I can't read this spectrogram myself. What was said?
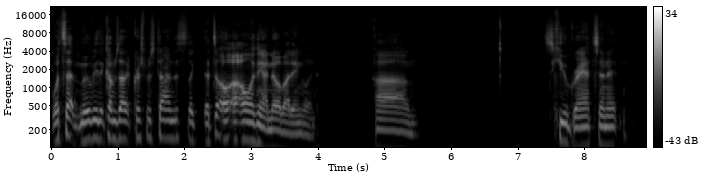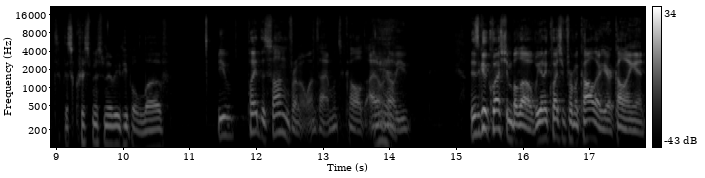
what's that movie that comes out at Christmas time? That's like that's the only thing I know about England. Um, it's Hugh Grant's in it. It's like this Christmas movie people love. You played the song from it one time. What's it called? I don't Yeah. know. You. This is a good question below. We had a question from a caller here calling in.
